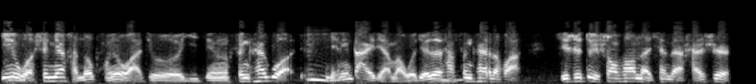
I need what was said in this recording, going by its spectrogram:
因为我身边很多朋友啊就已经分开过，就是年龄大一点嘛，我觉得他分开的话，其实对双方呢现在还是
